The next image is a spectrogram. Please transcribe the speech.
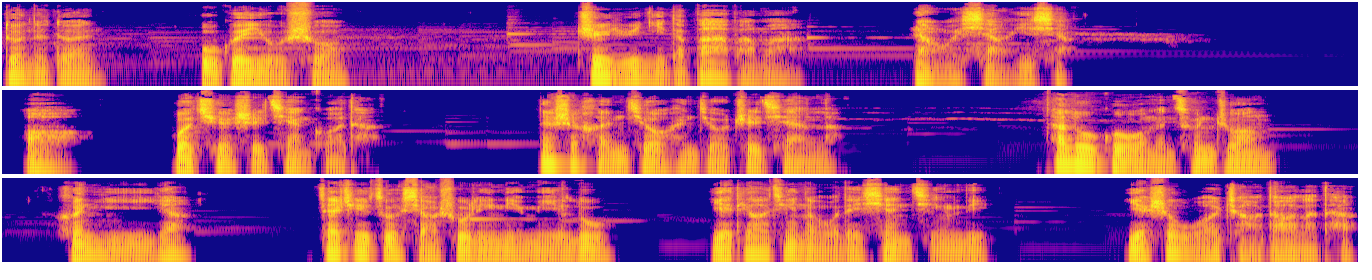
顿了顿，乌龟又说：“至于你的爸爸吗？让我想一想。哦，我确实见过他，那是很久很久之前了。他路过我们村庄，和你一样，在这座小树林里迷路。”也掉进了我的陷阱里，也是我找到了它。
